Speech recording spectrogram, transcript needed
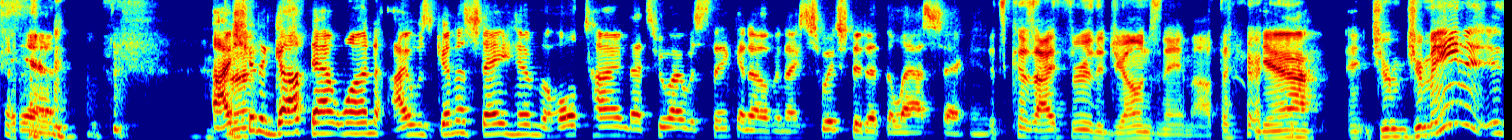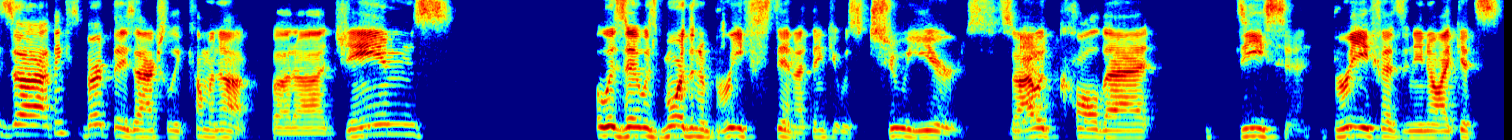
Man. I should have got that one. I was gonna say him the whole time. That's who I was thinking of, and I switched it at the last second. it's because I threw the Jones name out there. yeah. And Jer- Jermaine is, uh, I think his birthday's actually coming up, but uh, James it was it was more than a brief stint. I think it was two years. So I would call that decent. Brief, as in you know, like it's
